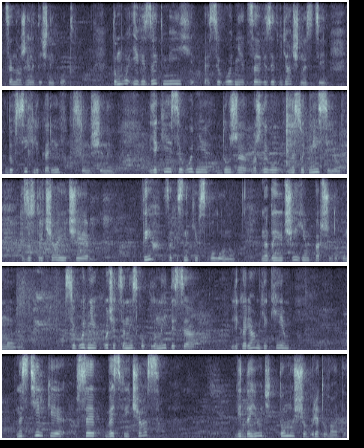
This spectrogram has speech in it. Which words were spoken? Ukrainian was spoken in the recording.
Це наш генетичний код. Тому і візит мій сьогодні це візит вдячності до всіх лікарів Сумщини, які сьогодні дуже важливо несуть місію, зустрічаючи тих захисників з полону, надаючи їм першу допомогу. Сьогодні хочеться низько вклонитися лікарям, які настільки все весь свій час віддають тому, щоб рятувати,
